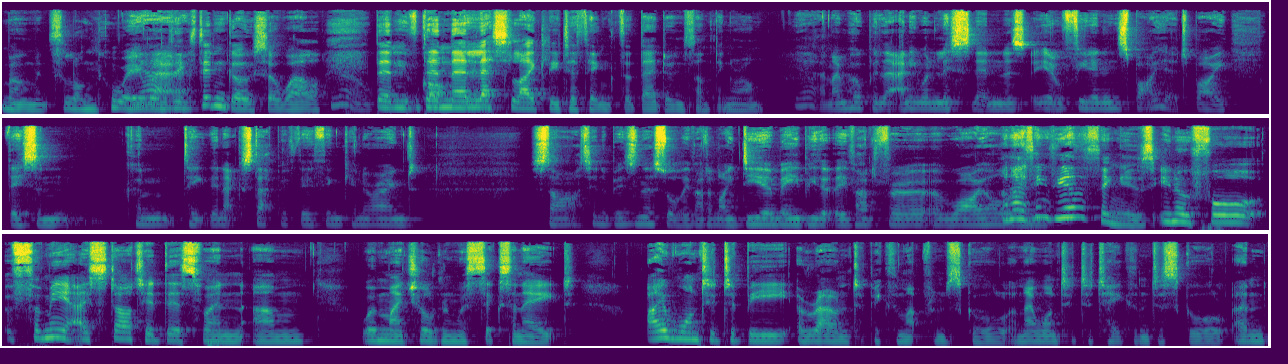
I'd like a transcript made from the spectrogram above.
moments along the way yeah. when things didn't go so well, no, then then they're less likely to think that they're doing something wrong. Yeah, and I'm hoping that anyone listening is you know feeling inspired by this and can take the next step if they're thinking around starting a business or they've had an idea maybe that they've had for a, while. And, and, I think the other thing is, you know, for for me, I started this when um, when my children were six and eight. I wanted to be around to pick them up from school, and I wanted to take them to school, and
